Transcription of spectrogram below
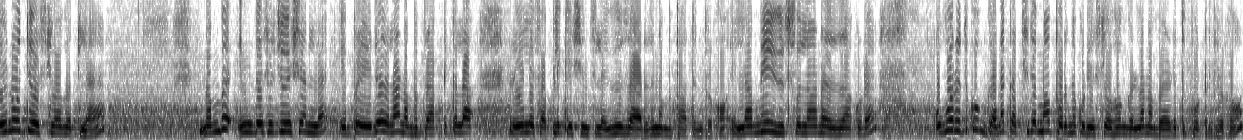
எழுநூற்றி ஒரு ஸ்லோகத்தில் நம்ம இந்த சுச்சுவேஷனில் எப்படி எது இதெல்லாம் நம்ம ப்ராக்டிக்கலாக ரியல் லைஃப் அப்ளிகேஷன்ஸில் யூஸ் ஆகிறது நம்ம பார்த்துட்டுருக்கோம் எல்லாமே யூஸ்ஃபுல்லான இதுதான் கூட ஒவ்வொரு இதுக்கும் கன கச்சிதமாக பொருந்தக்கூடிய ஸ்லோகங்கள்லாம் நம்ம எடுத்து போட்டுட்ருக்கோம்.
